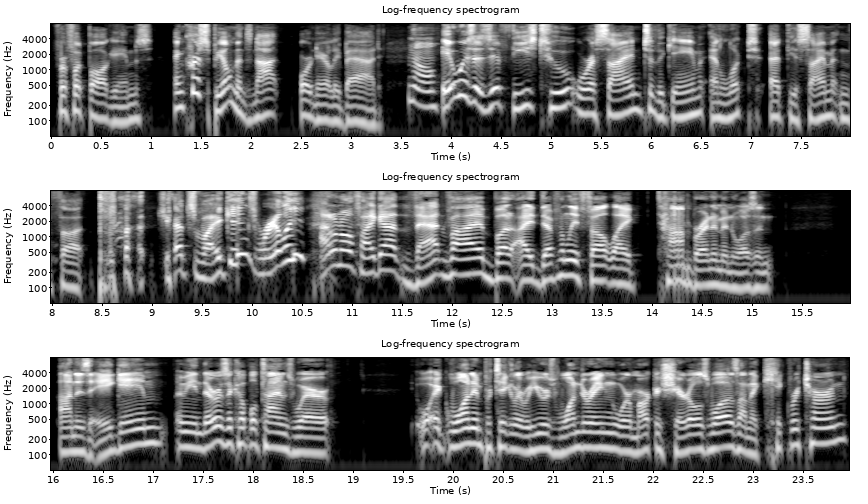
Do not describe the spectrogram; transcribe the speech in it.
for football games, and Chris Spielman's not ordinarily bad. No. It was as if these two were assigned to the game and looked at the assignment and thought, Jets Vikings, really? I don't know if I got that vibe, but I definitely felt like Thom Brennaman wasn't on his A game. I mean, there was a couple times where, like one in particular, where he was wondering where Marcus Sherels was on a kick return.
